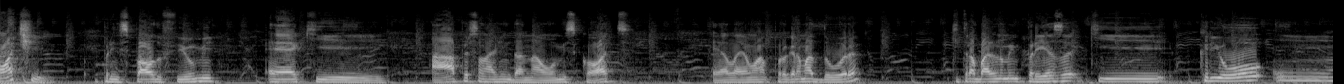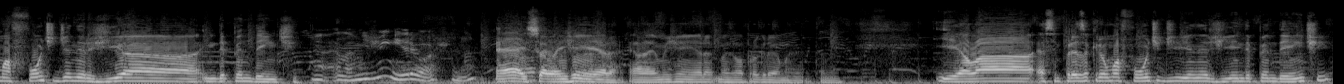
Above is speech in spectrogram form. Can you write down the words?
Mote principal do filme é que a personagem da Naomi Scott, ela é uma programadora que trabalha numa empresa que criou uma fonte de energia independente. Ah, ela é uma engenheira, eu acho, né? É, isso, ela é engenheira. Ela é uma engenheira, mas ela programa né, também. E ela. Essa empresa criou uma fonte de energia independente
